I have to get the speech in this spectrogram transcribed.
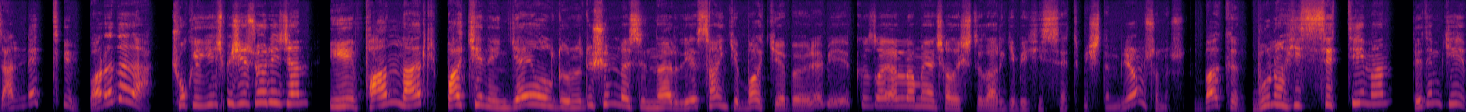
Zannettim. Bu arada da çok ilginç bir şey söyleyeceğim. İyi, fanlar Bucky'nin gay olduğunu düşünmesinler diye sanki Bucky'ye böyle bir kız ayarlamaya çalıştılar gibi hissetmiştim biliyor musunuz? Bakın bunu hissettiğim an dedim ki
